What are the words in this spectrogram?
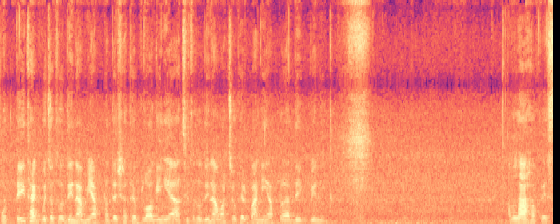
পড়তেই থাকবে যতদিন আমি আপনাদের সাথে ব্লগিংয়ে আছি, ততদিন আমার চোখের পানি আপনারা দেখবেন আল্লাহ হাফেজ।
